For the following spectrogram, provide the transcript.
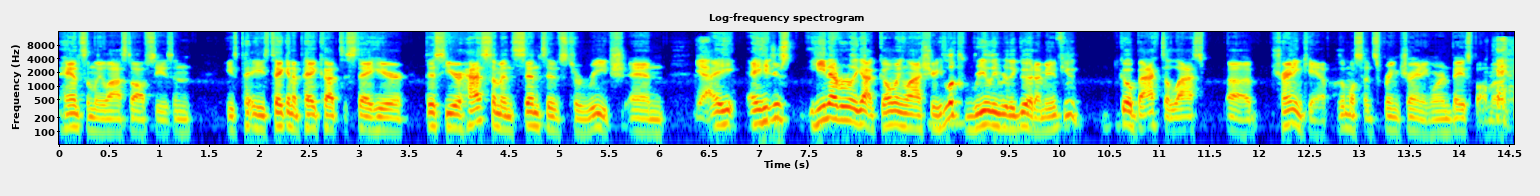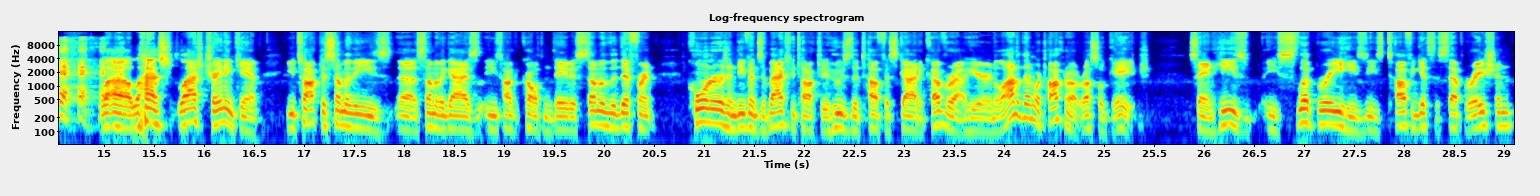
handsomely last offseason. He's he's taken a pay cut to stay here. This year has some incentives to reach, and yeah, I, he just he never really got going last year. He looked really really good. I mean, if you go back to last uh, training camp, I almost said spring training. We're in baseball mode. uh, last last training camp, you talk to some of these uh, some of the guys. You talk to Carlton Davis, some of the different corners and defensive backs we talked to, who's the toughest guy to cover out here? And a lot of them were talking about Russell Gage, saying he's he's slippery, he's he's tough, he gets the separation.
